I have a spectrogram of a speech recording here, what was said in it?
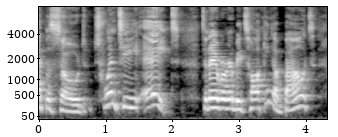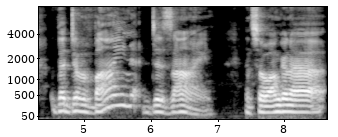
episode 28. Today we're going to be talking about the divine design. And so I'm going to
